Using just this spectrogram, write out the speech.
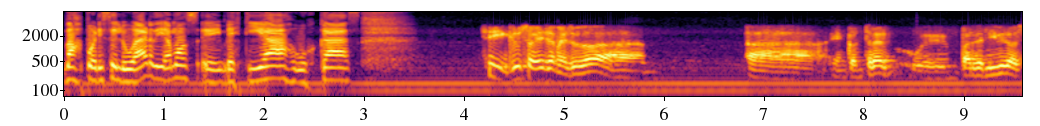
vas por ese lugar, digamos, investigás, buscás. Sí, incluso ella me ayudó a a encontrar eh, un par de libros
